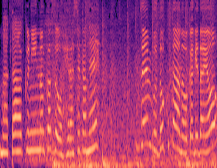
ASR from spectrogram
また悪人の数を減らせたね。全部ドクターのおかげだよ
